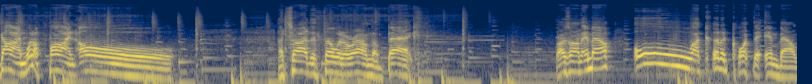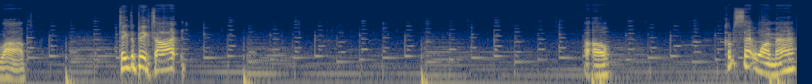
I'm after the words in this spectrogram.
Dime, what a find. Oh. I tried to throw it around the back. Rajon inbound. Oh, I could have caught the inbound lob. Take the pick, Todd. Uh-oh. Come set one, man.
